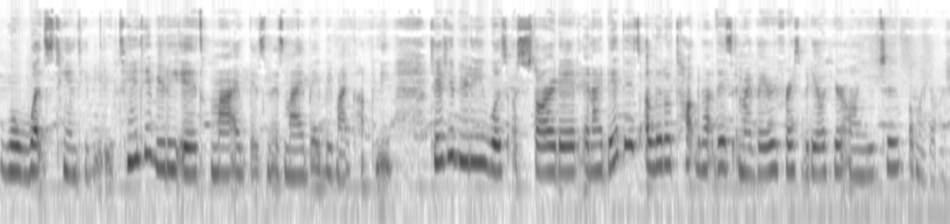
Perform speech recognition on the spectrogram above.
Well, what's TNT Beauty? TNT Beauty is my business, my baby, my company. TNT Beauty was started, and I did this a little, talked about this in my very first video here on YouTube. Oh my gosh.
